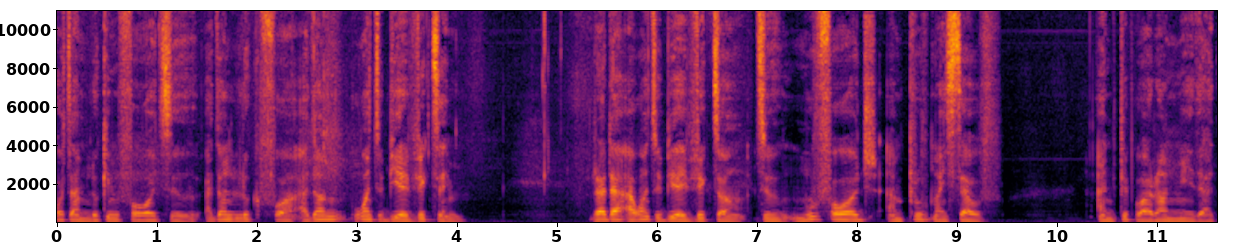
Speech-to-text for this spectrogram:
what I'm looking forward to. I don't look for, I don't want to be a victim. Rather, I want to be a victim to move forward and prove myself and people around me that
